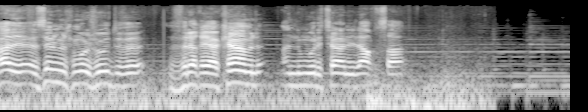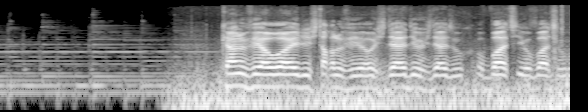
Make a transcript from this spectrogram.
هذه الزلمة موجود في إفريقيا كامله عند موريتانيا الأقصى. كانوا فيها وايد يشتغلوا فيها واجدادي واجداد وباتي وباتوا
